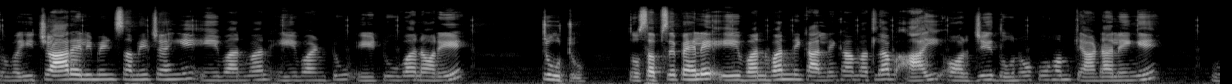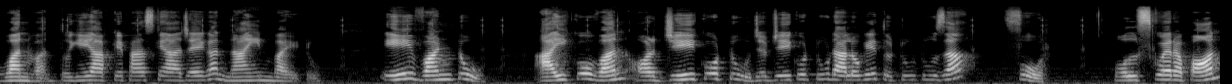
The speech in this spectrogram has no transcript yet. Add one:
तो वही चार एलिमेंट्स हमें चाहिए A one one A one two A two one और ए टू टू तो सबसे पहले ए वन वन निकालने का मतलब आई और जे दोनों को हम क्या डालेंगे? वन वन तो ये आपके पास क्या आ जाएगा? Nine by two A one two I को वन और जे को टू जब जे को टू डालोगे तो टू टू ज़ा four whole square upon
